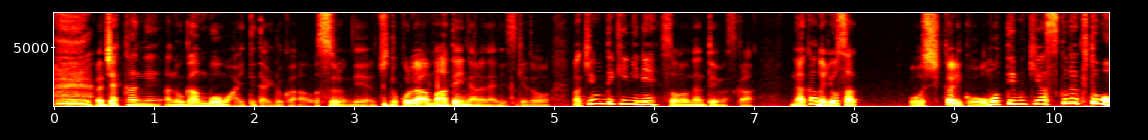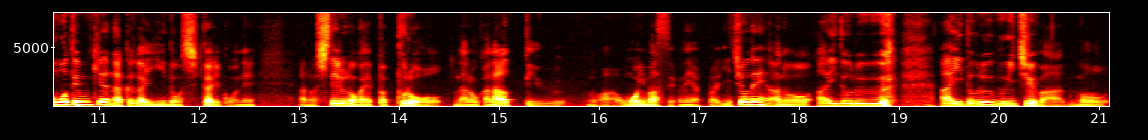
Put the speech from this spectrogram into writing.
若干ねあの願望も入ってたりとかするんでちょっとこれはあんま当てにならないですけど、まあ、基本的にねその何と言いますか仲の良さをしっかりこう表向きは少なくとも表向きは仲がいいのをしっかりこうねあのしてるのがやっぱプロなのかなっていうのは思いますよねやっぱり。一応ねあのアイドルアイドル VTuber の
